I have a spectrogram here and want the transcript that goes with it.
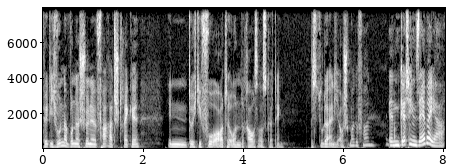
wirklich wunder wunderschöne Fahrradstrecke in, durch die Vororte und raus aus Göttingen. Bist du da eigentlich auch schon mal gefahren? In Göttingen selber ja.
